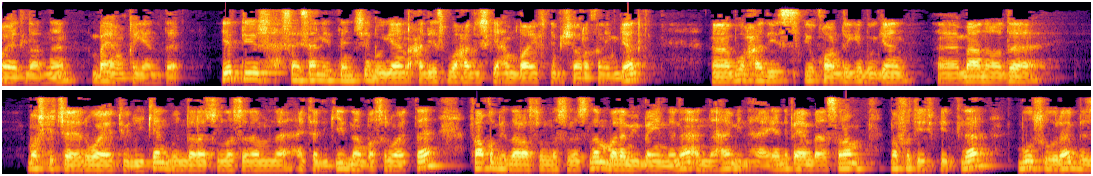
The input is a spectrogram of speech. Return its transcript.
oyatlarni bayon qilgandi. Yetti yuz sakson yettinchi bo'lgan hadis bu hadisga ham doif deb ishora qilingan. E, bu hadis yuqoridagi bo'lgan e, ma'noda boshqacha rivoyat yo'li ekan. Bunda rasululloh sallallohu alayhi vasallam aytadiki ibn abbos rivoyatda rasululloh sallallohu alayhi vasallam ya'ni payg'ambar alayhissalom vafot etib ketdilar. Bu sura biz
